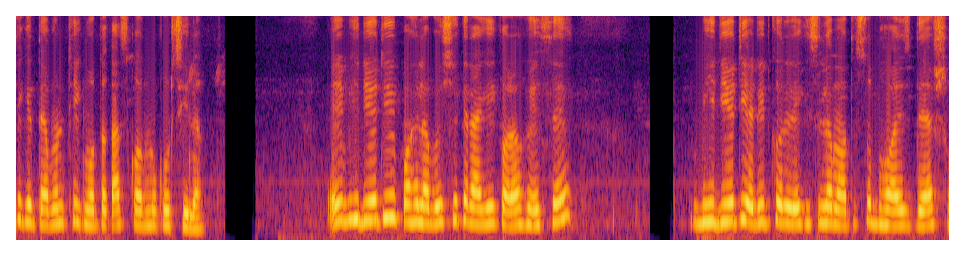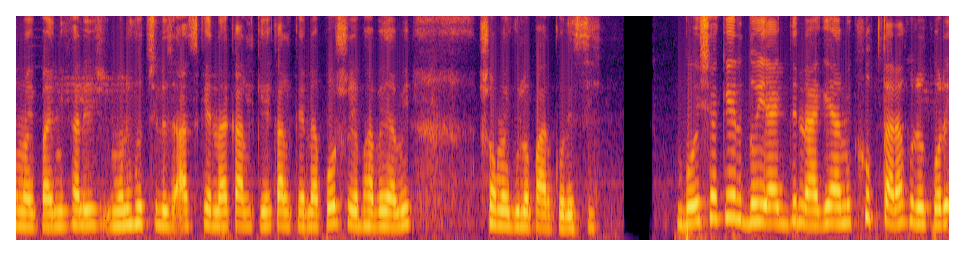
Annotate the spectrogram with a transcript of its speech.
থেকে তেমন ঠিক মতো কাজকর্ম করছি না। এই ভিডিওটি পহেলা বৈশাখের আগেই করা হয়েছে। ভিডিওটি এডিট করে রেখেছিলাম, অথচ ভয়েস দেওয়ার সময় পাইনি। খালি মনে হচ্ছিল যে আজকে না কালকে কালকে না পরশু, এভাবে আমি সময়গুলো পার করেছি। বৈশাখের দুই একদিন আগে আমি খুব তাড়াহুড়ো করে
